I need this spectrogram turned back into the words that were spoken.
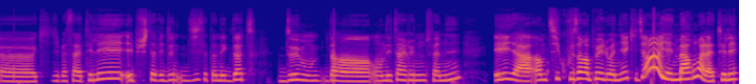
euh, qui passe à la télé. Et puis je t'avais dit cette anecdote de mon. d'un On était à une réunion de famille, et il y a un petit cousin un peu éloigné qui dit Ah, il y a une marron à la télé.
